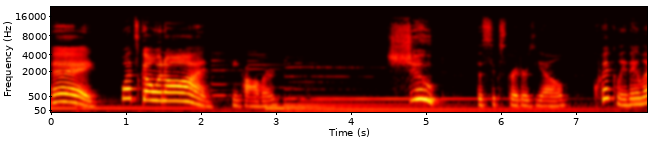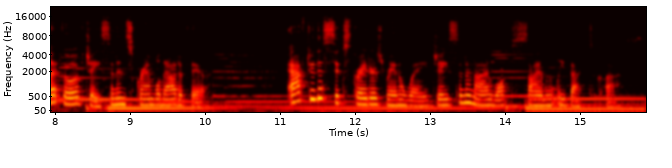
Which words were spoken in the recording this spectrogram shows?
Hey, what's going on? he hollered. Shoot! The sixth graders yelled. Quickly, they let go of Jason and scrambled out of there. After the sixth graders ran away, Jason and I walked silently back to class.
